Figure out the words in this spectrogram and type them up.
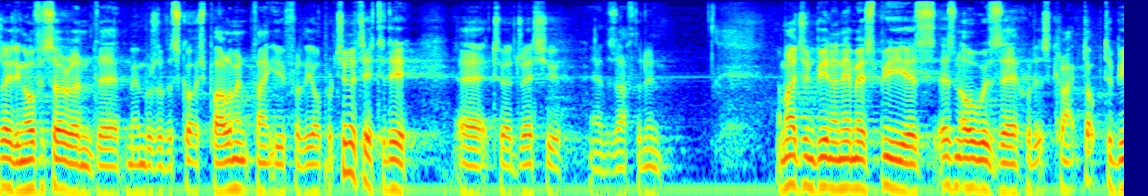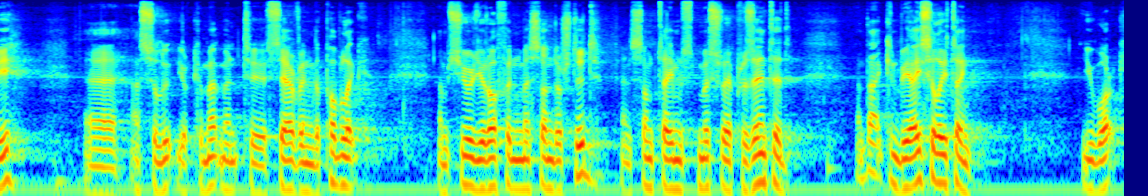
Presiding Officer and uh, members of the Scottish Parliament, thank you for the opportunity today uh, to address you uh, this afternoon. Imagine being an MSB is, isn't always uh, what it's cracked up to be. Uh, I salute your commitment to serving the public. I'm sure you're often misunderstood and sometimes misrepresented, and that can be isolating. You work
